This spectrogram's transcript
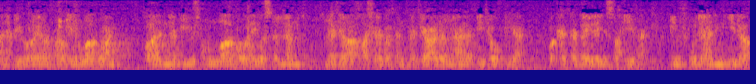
عن أبي هريرة رضي الله عنه قال النبي صلى الله عليه وسلم نجر خشبة فجعل المال في جوفها وكتب إليه صحيفة من فلان إلى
